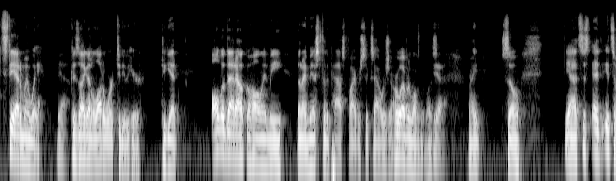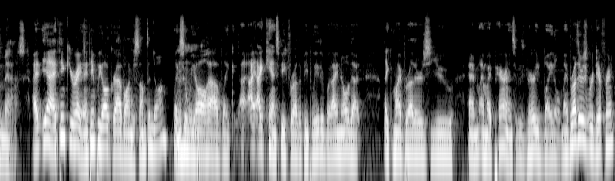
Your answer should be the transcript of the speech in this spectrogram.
stay out of my way Yeah. because I got a lot of work to do here to get all of that alcohol in me that I missed for the past five or six hours or however long it was. Yeah. Right. So, yeah, it's just it, it's a mask. I, yeah, I think you're right. I think we all grab onto something, Dom. Like, so we Mhm. all have like I, I can't speak for other people either, but I know that like my brothers, you, and, and my parents, it was very vital. My brothers were different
